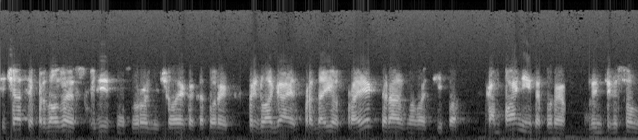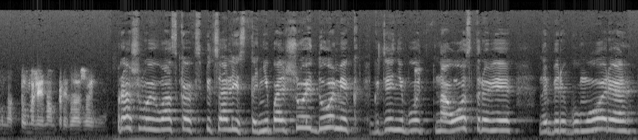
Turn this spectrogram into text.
сейчас я продолжаю свою деятельность вроде человека, который предлагает продает проекты разного типа, компании, которые заинтересованы в том или ином предложении. Спрашиваю вас как специалиста, небольшой домик где-нибудь на острове, на берегу моря,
